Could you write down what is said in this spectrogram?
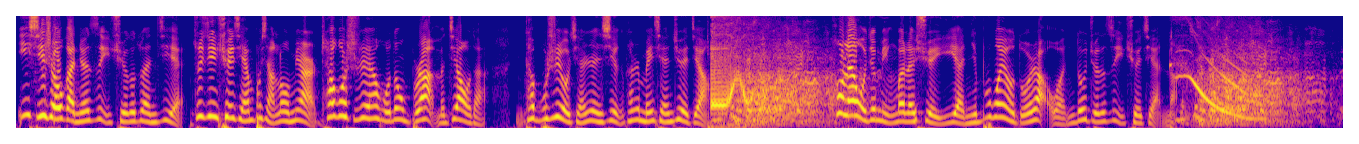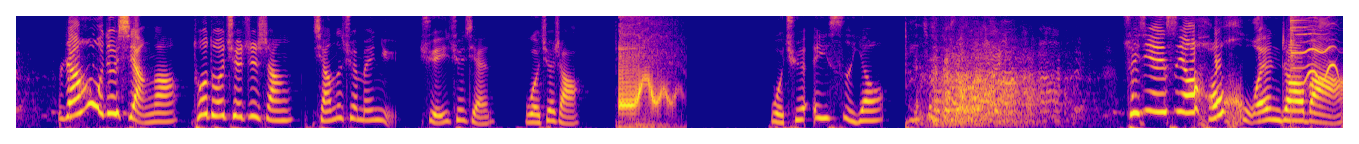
一洗手，感觉自己缺个钻戒。最近缺钱，不想露面，超过十元活动不让俺们叫他。他不是有钱任性，他是没钱倔强。后来我就明白了，雪姨呀，你不管有多少啊，你都觉得自己缺钱呢。然后我就想啊，坨坨缺智商，强子缺美女，雪姨缺钱，我缺啥？我缺 A 四幺。最近 A 四腰好火呀，你知道吧？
